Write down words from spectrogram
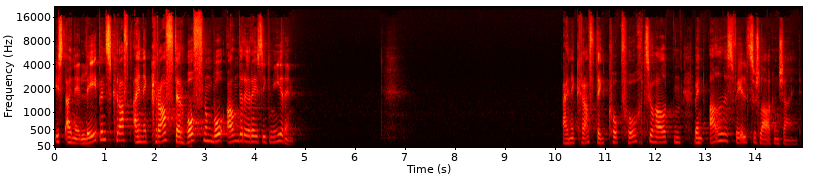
ist eine Lebenskraft, eine Kraft der Hoffnung, wo andere resignieren. Eine Kraft, den Kopf hochzuhalten, wenn alles fehlzuschlagen scheint.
